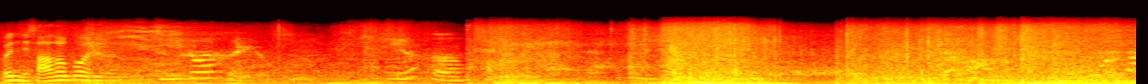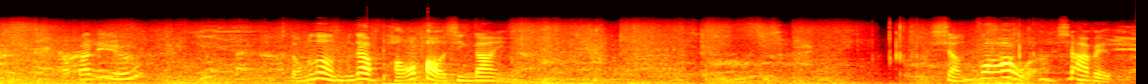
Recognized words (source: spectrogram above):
不是你啥时候过去的？极端很容易，平衡才是最难懂不懂什么叫跑跑金刚鱼？想抓我，下辈子吧。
